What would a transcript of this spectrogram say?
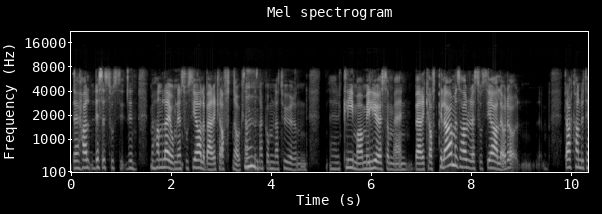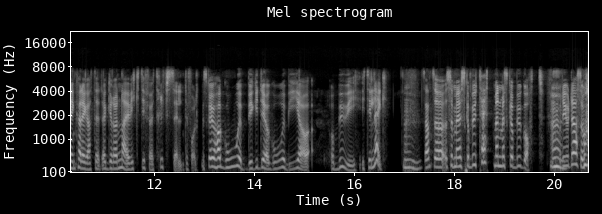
det, Vi handler jo om den sosiale bærekraften òg. Mm. Vi snakker om naturen, eh, klima og miljø som en bærekraftpilar, men så har du det sosiale. og da der kan du tenke deg at det, grønne er viktig for trivselen til folk. Vi skal jo ha gode bygder og gode byer å, bo i i tillegg. Mm. Så, så vi skal bo tett, men vi skal bo godt. Mm. Og Det er jo det som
